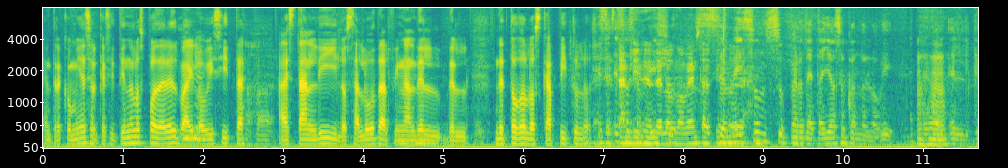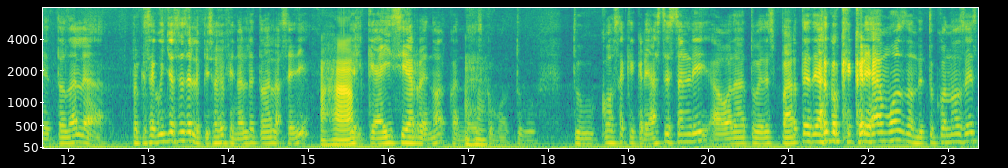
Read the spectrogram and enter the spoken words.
entre comillas, el que sí tiene los poderes va y lo visita Ajá. a Stan Lee y lo saluda al final del, del- de todos los capítulos. Eso Stan Lee desde los 90 Se me hizo un súper detallazo cuando lo vi. El, el que toda la... Porque según yo ese es el episodio final de toda la serie. Ajá. El que ahí cierre, ¿no? Cuando es como tu, tu cosa que creaste, Stanley, ahora tú eres parte de algo que creamos, donde tú conoces,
